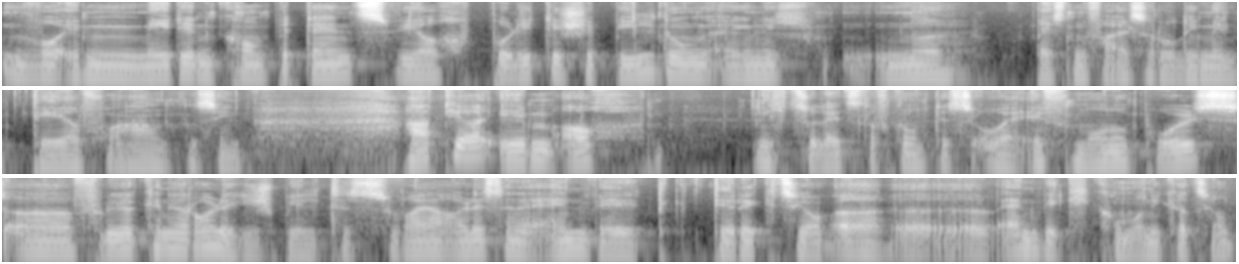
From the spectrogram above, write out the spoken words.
wo eben Medienkompetenz wie auch politische Bildung eigentlich nur bestenfalls rudimentär vorhanden sind. Hat ja eben auch nicht zuletzt aufgrund des ORF-Monopols äh, früher keine Rolle gespielt. Das war ja alles eine Einwegdirektion, äh, äh Einwegkommunikation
